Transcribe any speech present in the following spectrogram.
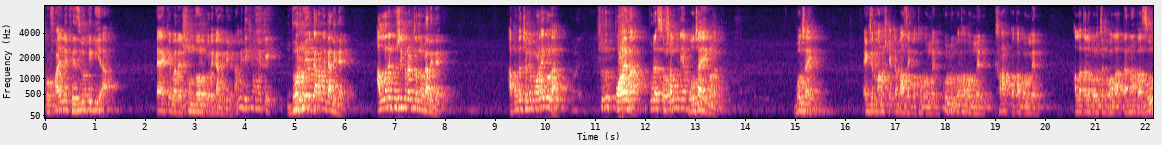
প্রোফাইলে ফেসবুকে গিয়া একেবারে সুন্দর করে গালি দিলেন। আমি দেখি অনেকে ধর্মীয় কারণে গালি দেয়, আল্লাহরে খুশি করার জন্য গালি দেয়। আপনাদের চোখে পড়ে এগুলা? শুধু পড়ে না, পুরো সোশ্যাল মিডিয়া বোঝায় এগুলো। বোঝায়। একজন মানুষকে একটা বাজে কথা বললেন, কটু কথা বললেন, খারাপ কথা বললেন, আল্লাহ তালা বলেছেন, ওয়ালা তানা বাজু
